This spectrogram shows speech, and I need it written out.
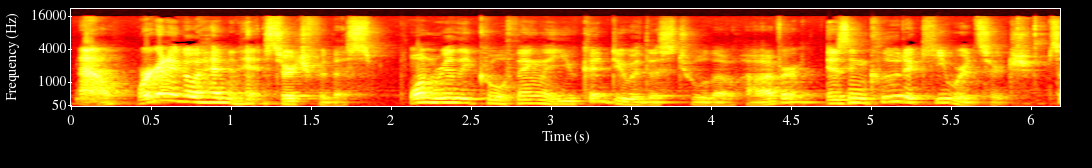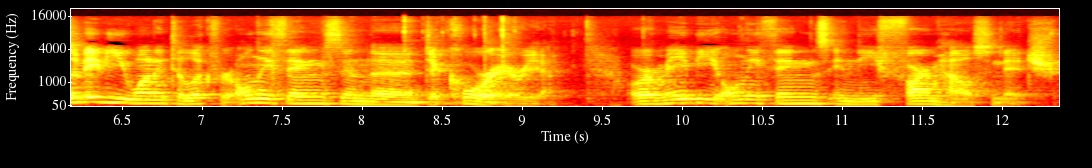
Now, we're gonna go ahead and hit search for this. One really cool thing that you could do with this tool though, however, is include a keyword search. So maybe you wanted to look for only things in the decor area, or maybe only things in the farmhouse niche,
